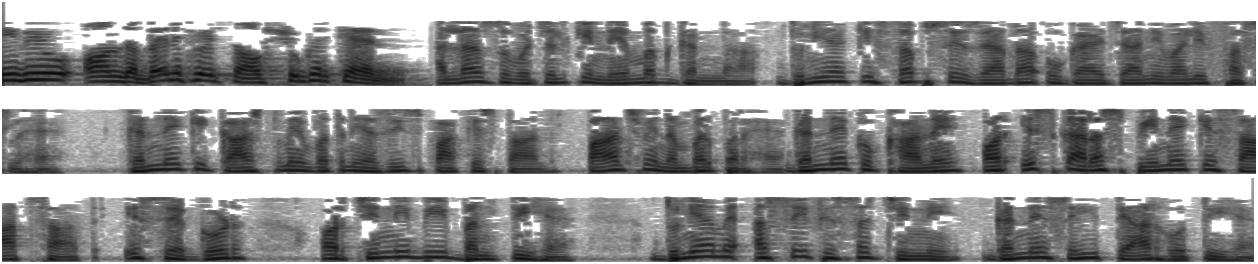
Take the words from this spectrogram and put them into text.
receive you on the benefits of sugarcane. Allah سوچل کی نعمت گنا دنیا کی سب سے زیادہ اگائے جانے والی فصل ہے۔ گنے کی کاشت میں وطن عزیز پاکستان پانچویں نمبر پر ہے۔ گنے کو کھانے اور اس کا رس پینے کے ساتھ ساتھ اس سے گڑ اور چینی بھی بنتی ہے۔ دنیا میں اسی فیصد چینی گنے سے ہی تیار ہوتی ہے۔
